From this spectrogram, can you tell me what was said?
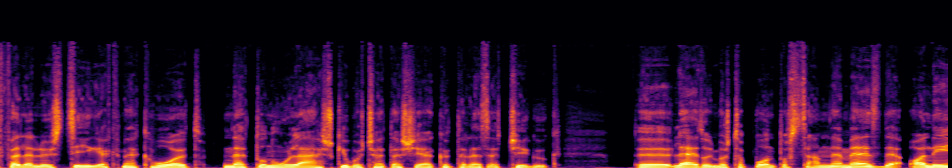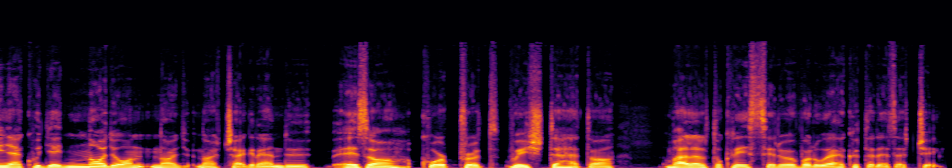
felelős cégeknek volt netto nullás kibocsátási elkötelezettségük. Lehet, hogy most a pontos szám nem ez, de a lényeg, hogy egy nagyon nagy nagyságrendű ez a corporate wish, tehát a vállalatok részéről való elkötelezettség.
